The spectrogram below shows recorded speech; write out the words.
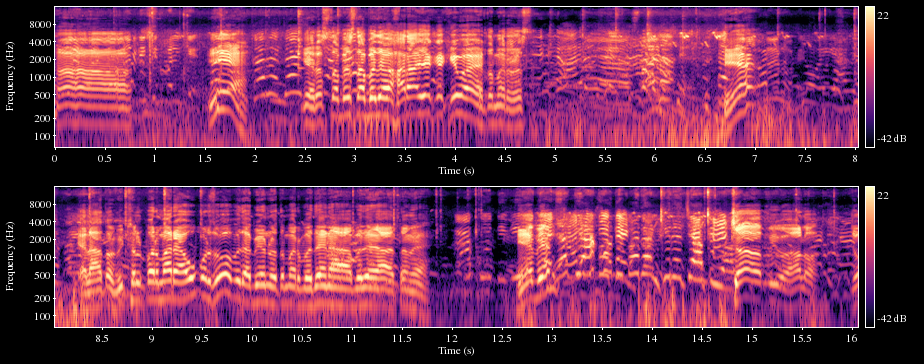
હા કે રસ્તા બસ્તા બધા હારા છે કે કેવા યાર તમારા રસ્તા? હે? એટલે આ તો વિઠ્ઠલ પર મારે આવવું પડશે હો બધા બહેનો, તમારે બધાના આ બધા તમે. હે બેન? ચા પીવો, હાલો. જો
